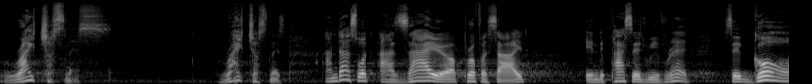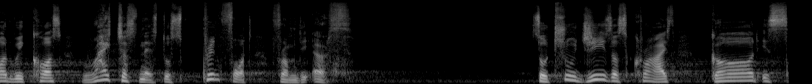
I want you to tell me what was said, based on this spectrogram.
righteousness. Righteousness. And that's what Isaiah prophesied in the passage we've read. Say, God will cause righteousness to spring forth from the earth. So through Jesus Christ, God is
